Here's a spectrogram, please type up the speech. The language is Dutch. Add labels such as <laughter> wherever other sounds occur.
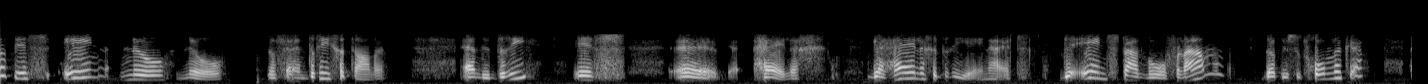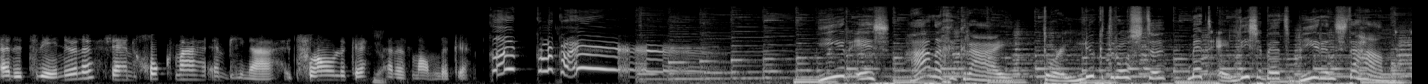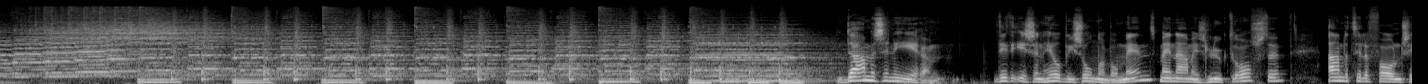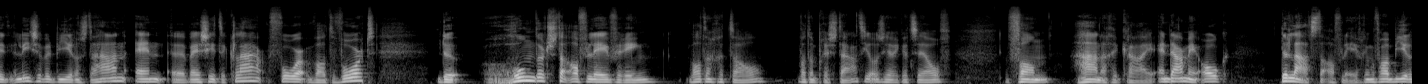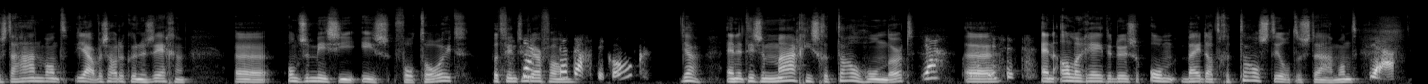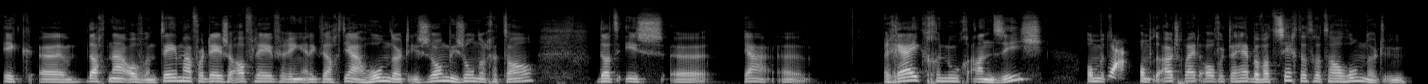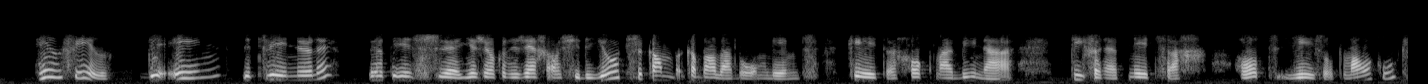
100 is 100. Dat zijn drie getallen. En de drie is eh, heilig. De heilige drie-eenheid. De één staat bovenaan, dat is het goddelijke. En de twee nullen zijn Gokma en Bina, het vrouwelijke Ja. en het mannelijke. Hier is Hanengekraai door Luc Drosten met Elisabeth Bierens de Haan. Dames en heren, dit is een heel bijzonder moment. Mijn naam is Luc Drosten. Aan de telefoon zit Elisabeth Bierens de Haan en eh, wij zitten klaar voor wat wordt de honderdste aflevering. Wat een getal, wat een prestatie, al zeg ik het zelf, van Hanengekraai. En daarmee ook de laatste aflevering, mevrouw Bierens de Haan. Want ja, we zouden kunnen zeggen, eh, onze missie is voltooid. Wat vindt u Ja, daarvan? dat dacht ik ook. Ja, en het is een magisch getal 100. Ja, dat Eh, is het. En alle reden dus om bij dat getal stil te staan. Want Ja, ik eh, dacht na over een thema voor deze aflevering. En ik dacht, ja, 100 is zo'n bijzonder getal. Dat is eh, ja, rijk genoeg aan zich om het, Ja. om het uitgebreid over te hebben. Wat zegt dat getal 100 u? heel veel. De één, de twee nullen, dat is, je zou kunnen zeggen, als je de Joodse kam- Kabbalah-boom neemt, Keter, Gokma, Bina, Tiferet, Netzach, Hot, Jezot, Malkut,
